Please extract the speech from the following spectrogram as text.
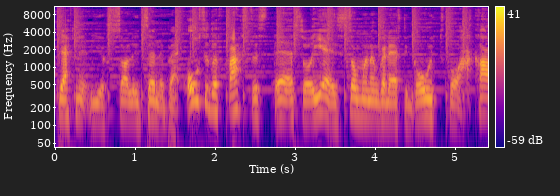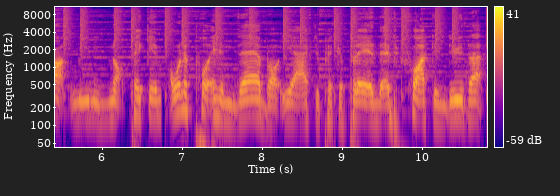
definitely a solid centre back. Also the fastest there, so yeah, it's someone I'm gonna have to go for. I can't really not pick him. I want to put him there, but yeah, I have to pick a player there before I can do that.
